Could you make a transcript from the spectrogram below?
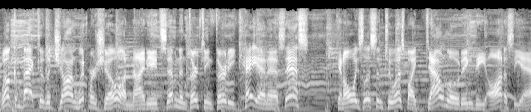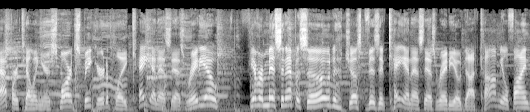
Welcome back to the John Whitmer Show on 98.7 and 1330 KNSS. You can always listen to us by downloading the Odyssey app or telling your smart speaker to play KNSS Radio. If you ever miss an episode, just visit knssradio.com. You'll find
